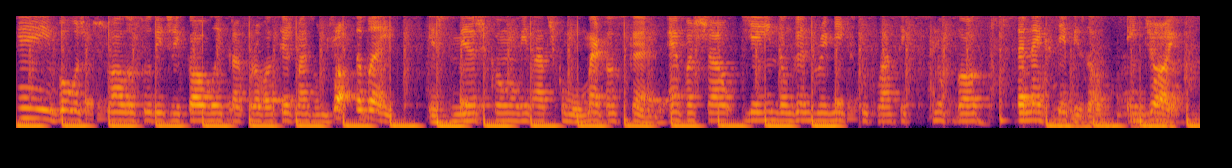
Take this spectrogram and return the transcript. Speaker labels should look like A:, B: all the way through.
A: Hey, boas pessoal, eu sou o DJ Coble e trago para vocês mais um Drop the Bass. Este mês com novidades como o Merto Scan, Eva Shaw e ainda um grande remix do clássico de Snoop Dogg, The Next Episode. Enjoy!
